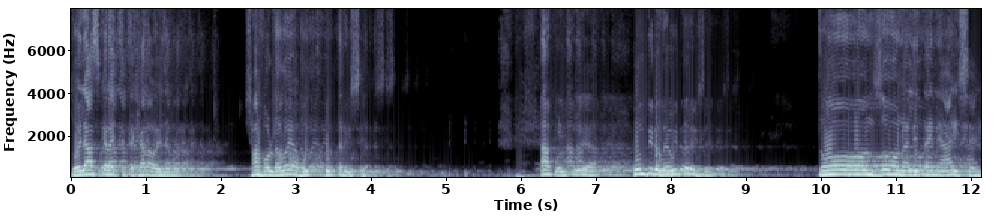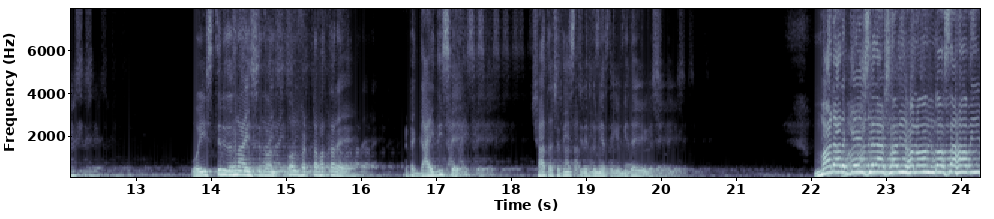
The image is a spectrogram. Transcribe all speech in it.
তাহলে আজকে রাত একটা খেলা হয়ে যাবে। সাফলটা লইয়া উত্তর হইছে সাফল লইয়া হন্তিটা লইয়া উত্তর হইছে তখন জোহন আলী তাই নিয়ে আইসে, ওই স্ত্রী যখন আইসে, তখন তল ফেটটা ফাতারে একটা গাই দিছে। সাথে সাথে স্ত্রী দুনিয়া থেকে বিদায় হয়ে গেছে। মার্ডার কেসের আসামি হল অন্ধ সাহাবি।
